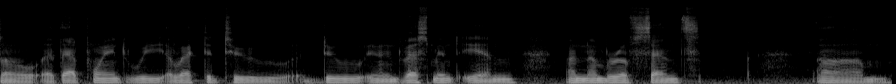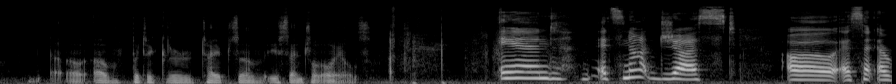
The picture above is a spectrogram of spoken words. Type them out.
so at that point, we elected to do an investment in a number of scents um, of particular types of essential oils. And it's not just a, a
